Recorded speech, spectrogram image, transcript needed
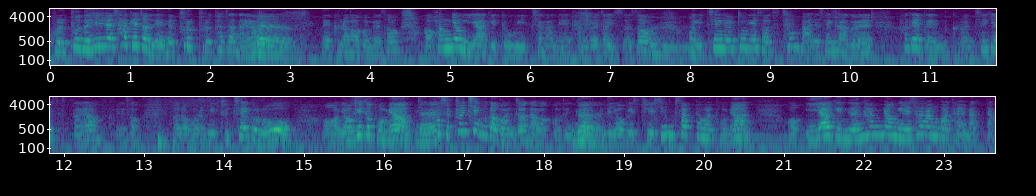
골프는 1년 사계절 내내 푸릇푸릇하잖아요 네. 네, 그런 거 보면서 어, 환경 이야기도 이 책 안에 담겨져 있어서 음. 어, 이 책을 통해서 참 많은 생각을 하게 된 그런 책이었어요. 그래서 저는 오늘 이 두 책으로 어, 여기도 보면 네. 사실 풀친구가 먼저 나왔거든요. 네. 근데 여기 뒤에 심사평을 보면 어, 이야기는 한 명의 사람과 닮았다.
